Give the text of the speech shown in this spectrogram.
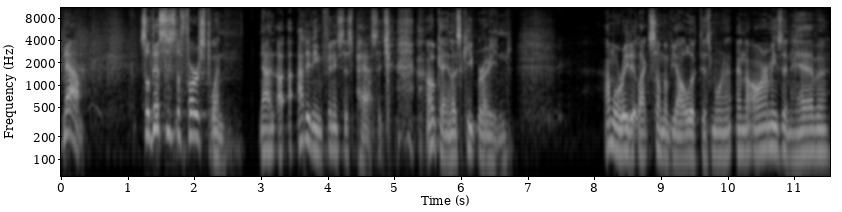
now, so this is the first one. Now, I, I didn't even finish this passage. okay, let's keep reading. I'm going to read it like some of y'all looked this morning. And the armies in heaven,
